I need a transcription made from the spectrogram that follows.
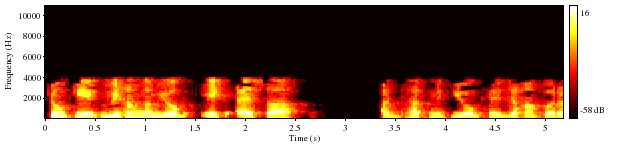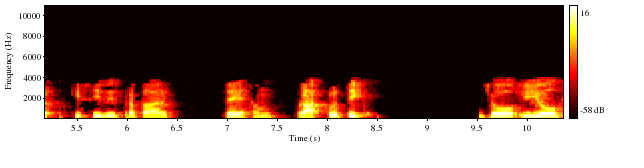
क्योंकि विहंगम योग एक ऐसा आध्यात्मिक योग है जहाँ पर किसी भी प्रकार से हम प्राकृतिक जो योग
